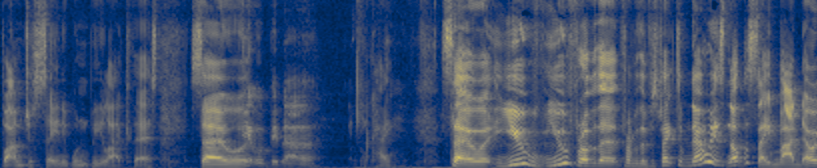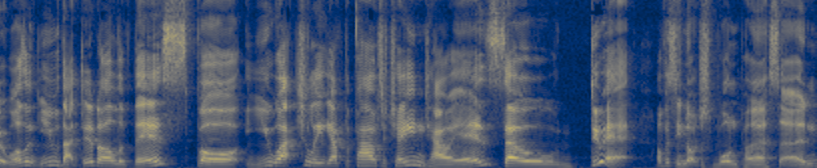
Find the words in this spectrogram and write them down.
But I'm just saying it wouldn't be like this. So It would be better. Okay. So you you from the from the perspective, no, it's not the same man. No, it wasn't you that did all of this, but you actually have the power to change how it is. So do it. Obviously, not just one person, mm.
